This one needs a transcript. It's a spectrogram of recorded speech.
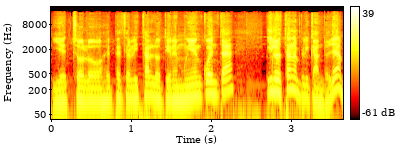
Y esto los especialistas lo tienen muy en cuenta y lo están aplicando ya.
